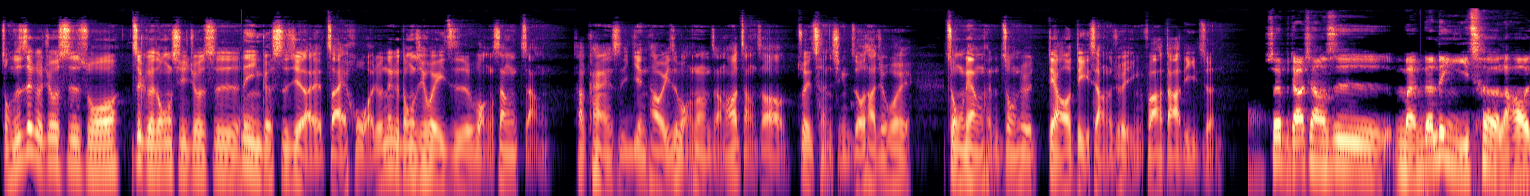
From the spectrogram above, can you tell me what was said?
总之，这个就是说，这个东西就是另一个世界来的灾祸啊，就那个东西会一直往上涨，它看起来是烟，它会一直往上涨，然后涨到最成型之后，它就会重量很重，就会掉到地上，就会引发大地震。所以比较像是门的另一侧，然后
